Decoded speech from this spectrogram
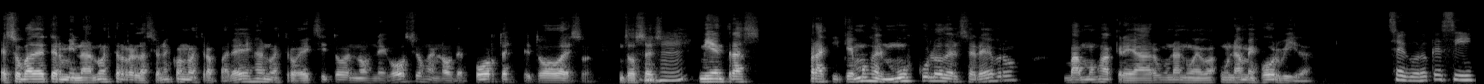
Eso va a determinar nuestras relaciones con nuestra pareja, nuestro éxito en los negocios, en los deportes y todo eso. Entonces, mientras practiquemos el músculo del cerebro, vamos a crear una nueva, una mejor vida. Seguro que sí.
